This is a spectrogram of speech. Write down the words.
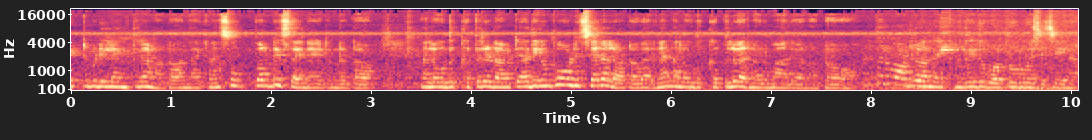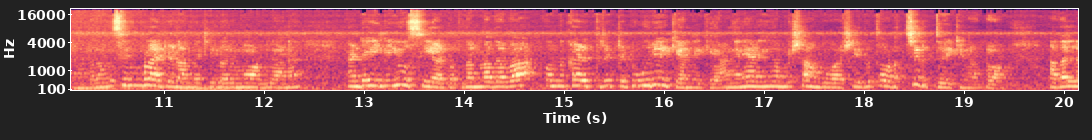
എട്ട് പിടി ലെങ്ത്തിലാണ് കേട്ടോ വന്നേക്കുന്നത് സൂപ്പർ ഡിസൈൻ ആയിട്ടുണ്ട് കേട്ടോ. നല്ല ഒതുക്കത്തിൽ ഇടാൻ പറ്റിയ അധികം പോളിച്ചേരല്ല കേട്ടോ വരണേ. നല്ല ഒതുക്കത്തിൽ വരുന്ന ഒരു മാലയാണ് കേട്ടോ. അടുത്തൊരു മോഡൽ വന്നേക്കുന്നത് ഇതുപോലത്തെ ഉറവശി ചെയിനാണ് കേട്ടോ. നമുക്ക് സിമ്പിളായിട്ട് ഇടാൻ പറ്റിയുള്ള ഒരു മോഡലാണ് ഡെയിലി യൂസ് ചെയ്യാം കേട്ടോ അപ്പോൾ നമ്മൾ അഥവാ ഒന്ന് കഴുത്തിലിട്ടിട്ട് ഊരി വയ്ക്കാൻ നിൽക്കുക അങ്ങനെയാണെങ്കിൽ നമ്മൾ ഷാമ്പു വാഷ് ചെയ്ത് തുടച്ചെടുത്ത് വെക്കണം കേട്ടോ അതല്ല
